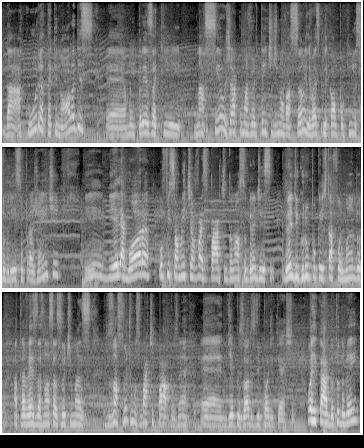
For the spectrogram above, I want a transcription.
da Acura Technologies, é uma empresa que nasceu já com uma vertente de inovação. Ele vai explicar um pouquinho sobre isso para gente. E, e, ele agora oficialmente já faz parte do nosso grande, grande grupo que a gente está formando através das nossas últimas, dos nossos últimos bate-papos, né, é, de episódios de podcast. Oi, Ricardo, tudo bem?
